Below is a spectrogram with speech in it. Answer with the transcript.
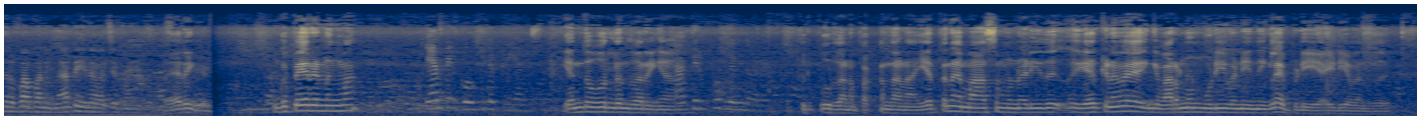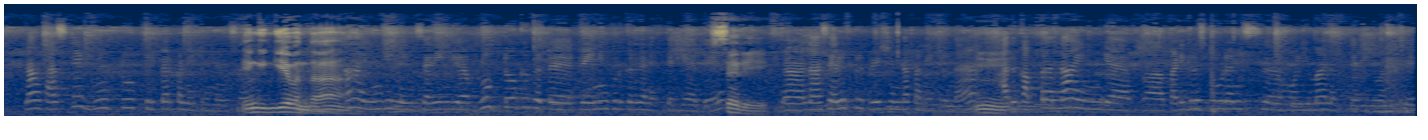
சிறப்பாக பண்ணிக்கலான்ட்டு இதை வச்சு பண்ணிட்டு இருக்கோம். வெரி குட் உங்க பேர் என்னங்கம்மா? என் பேர் கோகில பிரியா எந்த ஊர்ல இருந்து வர்றீங்க? நான் திருப்பூர்லேருந்து வரேன். திருப்பூர் தானே பக்கம் தானே? எத்தனை மாசம் முன்னாடி இது ஏற்கனவே இங்க வரணும்னு முடிவு பண்ணியிருந்தீங்களா? எப்படி ஐடியா வந்தது? நான் ஃபர்ஸ்டே குரூப் டூ ப்ரிப்பேர் பண்ணிட்டு இருந்தேன் சார். எங்க இங்கேயே வந்தா? ஆ இங்க இல்லைங்க சார். இங்க குரூப் டூக்கு ட்ரைனிங் கொடுக்கறது எனக்கு தெரியாது. சரி. நான் செல்ஃப் ப்ரிப்பரேஷன் தான் பண்ணிட்டு இருந்தேன். அதுக்கப்புறம் தான் இங்க படிக்கிற ஸ்டூடெண்ட்ஸ் மூலியமா எனக்கு தெரிய வந்துச்சு.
